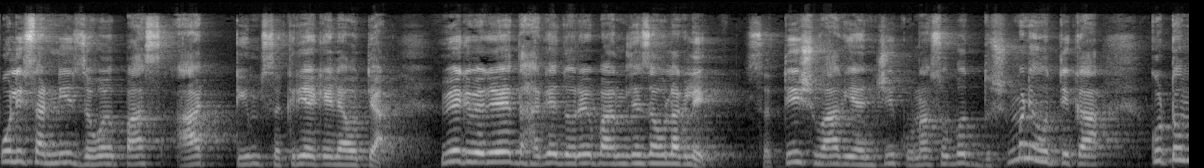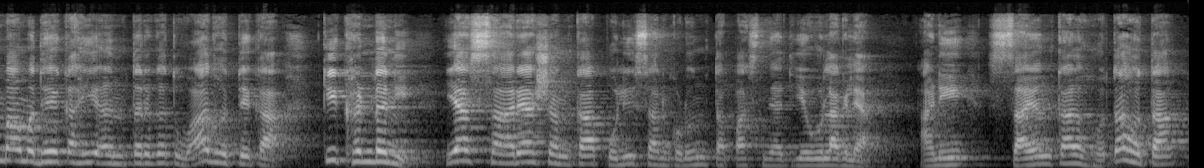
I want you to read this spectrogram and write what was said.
पोलिसांनी जवळपास आठ टीम सक्रिय केल्या होत्या. वेगवेगळे धागेदोरे बांधले जाऊ लागले. सतीश वाघ यांची कुणासोबत दुश्मनी होती का? कुटुंबामध्ये काही अंतर्गत वाद होते का? की खंडणी? या साऱ्या शंका पोलिसांकडून तपासण्यात येऊ लागल्या. आणि सायंकाळ होता होता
